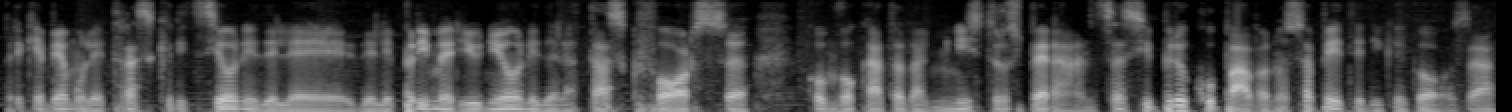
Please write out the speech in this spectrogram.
perché abbiamo le trascrizioni delle, delle prime riunioni della task force convocata dal ministro Speranza, si preoccupavano, sapete di che cosa?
